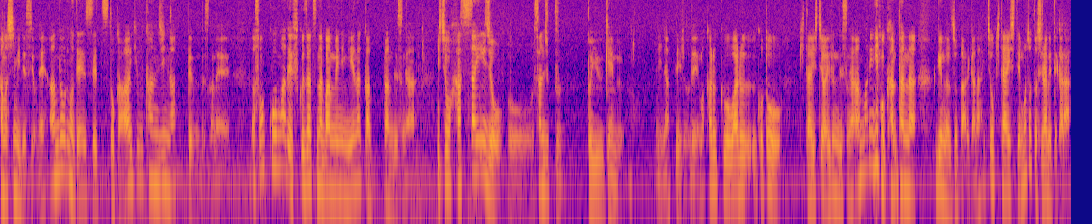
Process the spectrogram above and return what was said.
楽しみですよね。アンドールの伝説とか、ああいう感じになってるんですかね。そこまで複雑な盤面に見えなかったんですが、一応8歳以上30分というゲームになっているので、まあ、軽く終わることを期待してはいるんですが、あんまりにも簡単なゲームだとちょっとあれかな。一応期待して、もうちょっと調べてから、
